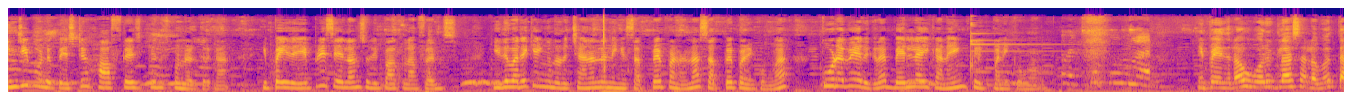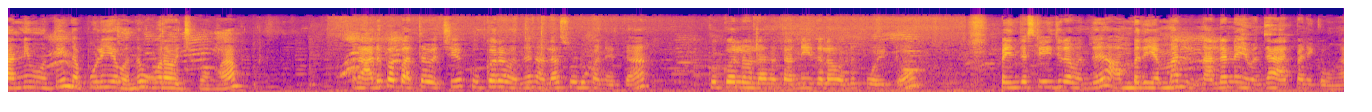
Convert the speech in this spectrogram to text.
இஞ்சி பூண்டு பேஸ்ட்டு ஹாஃப் டேபிள் ஸ்பூன் எடுத்திருக்கேன். இப்போ இதை எப்படி செய்யலாம்னு சொல்லி பார்க்கலாம் ஃப்ரெண்ட்ஸ் இது வரைக்கும் எங்களோட சேனலை நீங்கள் சப்ஸ்கிரைப் பண்ணனா சப்ஸ்கிரைப் பண்ணிக்கோங்க. கூடவே இருக்கிற பெல் ஐக்கனையும் கிளிக் பண்ணிக்கோங்க. இப்போ இதில் ஒரு கிளாஸ் அளவு தண்ணி ஊற்றி இந்த புளியை வந்து ஊற வச்சுக்கோங்க. நான் அடுப்பை பற்ற வச்சு குக்கரை வந்து நல்லா சூடு பண்ணியிருக்கேன் குக்கரில் உள்ள அந்த தண்ணி இதெல்லாம் வந்து போயிட்டோம். இப்போ இந்த ஸ்டேஜில் வந்து ஐம்பது எம்எல் நல்லெண்ணெயை வந்து ஆட் பண்ணிக்கோங்க.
